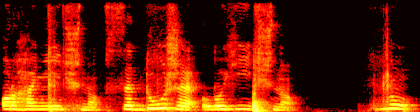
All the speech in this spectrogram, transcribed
органічно, все дуже логічно. Ну,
